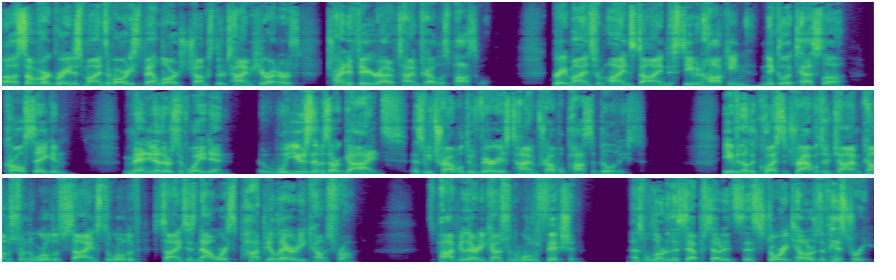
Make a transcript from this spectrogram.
Uh, some of our greatest minds have already spent large chunks of their time here on Earth trying to figure out if time travel is possible. Great minds from Einstein to Stephen Hawking, Nikola Tesla, Carl Sagan, many others have weighed in. We'll use them as our guides as we travel through various time travel possibilities. Even though the quest to travel through time comes from the world of science, the world of science is not where its popularity comes from. Its popularity comes from the world of fiction. As we'll learn in this episode, it's the storytellers of history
